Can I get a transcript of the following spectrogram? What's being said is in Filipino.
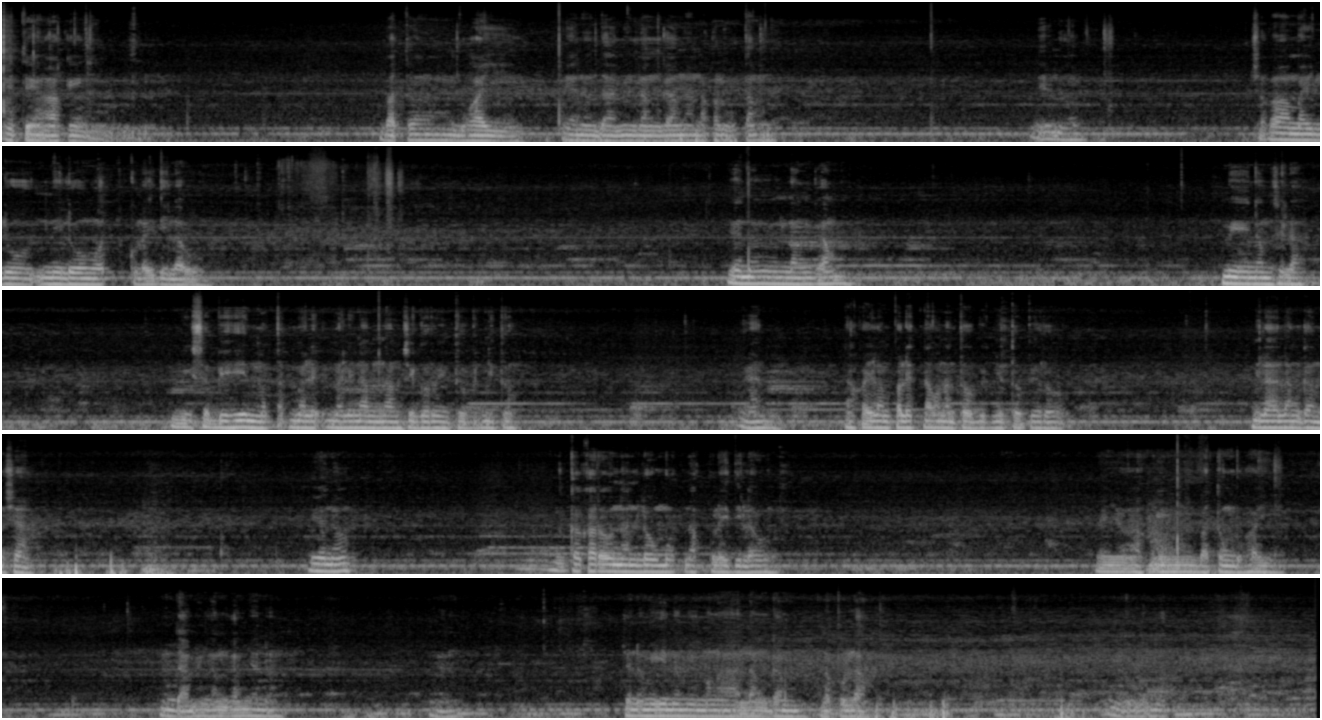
Ito yung aking batong buhay. Yan ang daming langgam na nakalutang. Yan o. Tsaka may lu nilumot kulay dilaw. Yan ang langgam. Umiinom sila. Ibig sabihin, mata, mali, malinamnam siguro yung tubig nito. Yan. Nakailang palit na ako ng tubig nito pero nilalanggam siya. Yan o. Nagkakaroon ng lumot na kulay dilaw. Yan yung aking batong buhay. Ang daming langgam yan o. Diyan umiinom yung mga langgam na pula.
